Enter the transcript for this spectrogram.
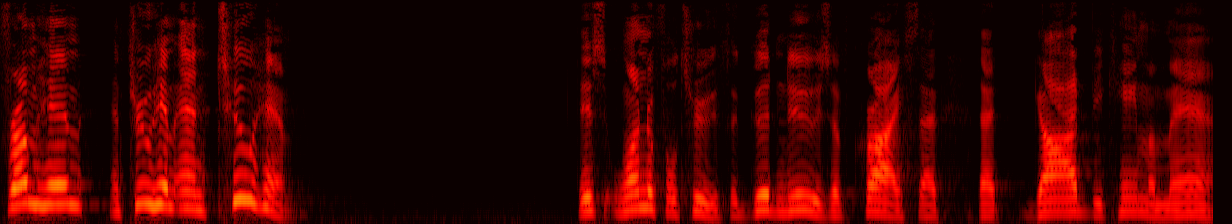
from him and through him and to him. This wonderful truth, the good news of Christ, that, that God became a man.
